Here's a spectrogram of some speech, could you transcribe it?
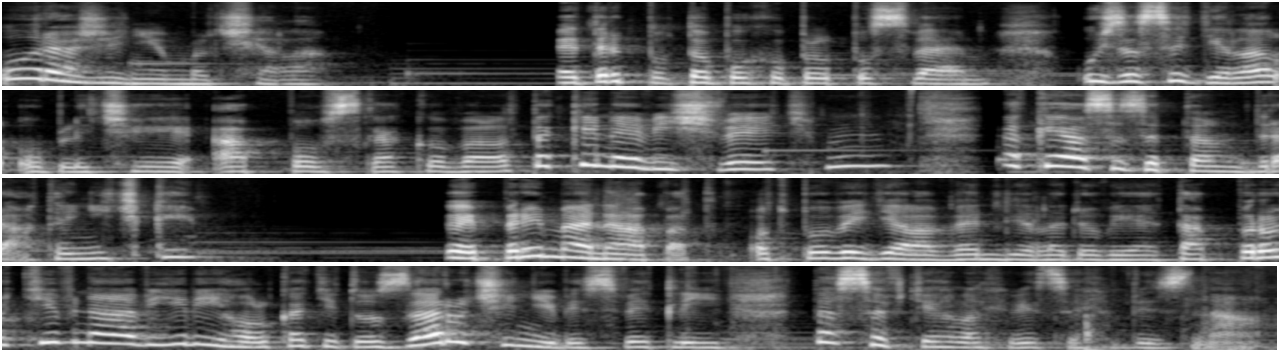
uraženě mlčela. Petr to pochopil po svém. Už zase dělal obličeje a poskakoval. Taky nevíš, viď? Hm, tak já se zeptám dráteničky. To je primá nápad, odpověděla Wendy ledově. Ta protivná výlí holka ti to zaručeně vysvětlí, ta se v těchto věcech vyzná.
